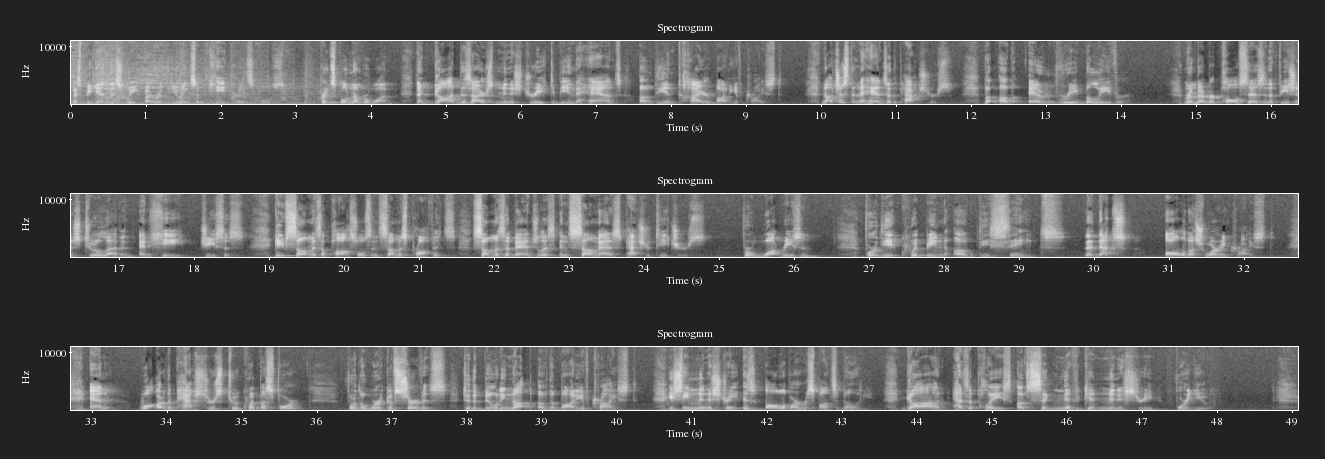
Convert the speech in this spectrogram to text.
Let's begin this week by reviewing some key principles. Principle number one that God desires ministry to be in the hands of the entire body of Christ. Not just in the hands of the pastors, but of every believer. Remember, Paul says in Ephesians 2:11, and he, Jesus, gave some as apostles and some as prophets, some as evangelists, and some as pastor teachers. For what reason? For the equipping of the saints that's all of us who are in Christ. And what are the pastors to equip us for? For the work of service, to the building up of the body of Christ. You see, ministry is all of our responsibility. God has a place of significant ministry for you.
